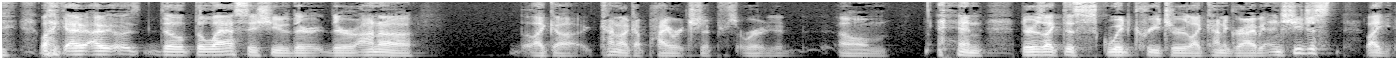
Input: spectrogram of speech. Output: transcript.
like I, I the the last issue they're they're on a like a kind of like a pirate ship or um and there's like this squid creature like kind of grabbing and she just like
